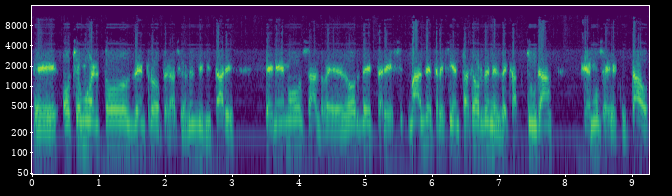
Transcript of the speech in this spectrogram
eh, ocho muertos dentro de operaciones militares, tenemos alrededor de tres, más de 300 órdenes de captura que hemos ejecutado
